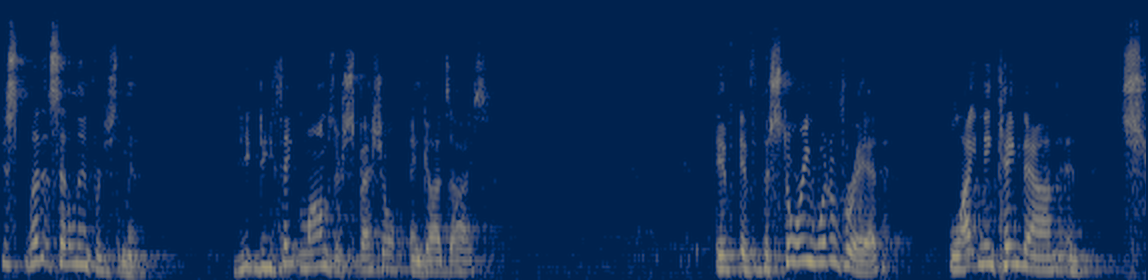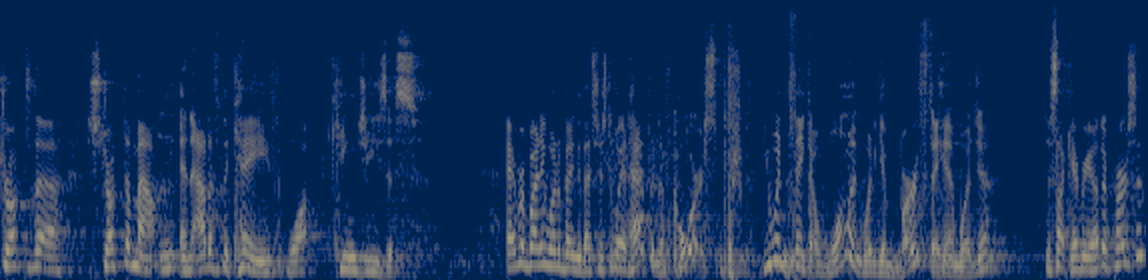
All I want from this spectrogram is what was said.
Just let it settle in for just a minute. Do you, do you think moms are special in God's eyes? If, if the story would have read, lightning came down and struck the, struck the mountain, and out of the cave walked King Jesus. Everybody would have been, that's just the way it happened, of course. You wouldn't think a woman would give birth to him, would you? Just like every other person?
